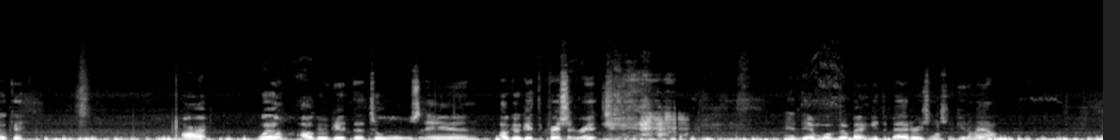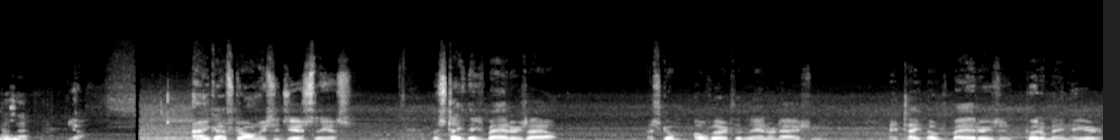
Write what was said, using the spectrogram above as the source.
Okay. All right. Well, I'll go get the tools and I'll go get the crescent wrench. and then we'll go back and get the batteries once we get them out. How's that? Yeah. I think I strongly suggest this. Let's take these batteries out. Let's go over there to the International and take those batteries and put them in here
